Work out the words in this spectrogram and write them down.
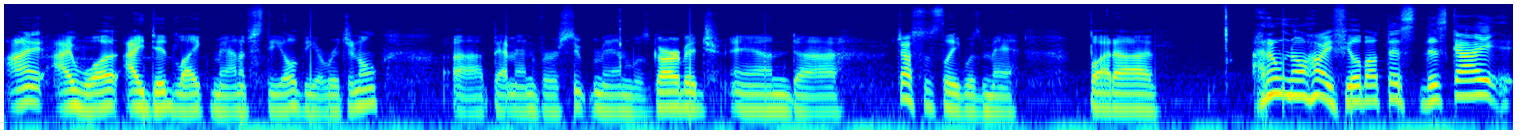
I I was I did like Man of Steel, the original. Uh, Batman vs Superman was garbage, and uh, Justice League was meh. But uh, I don't know how I feel about this. This guy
